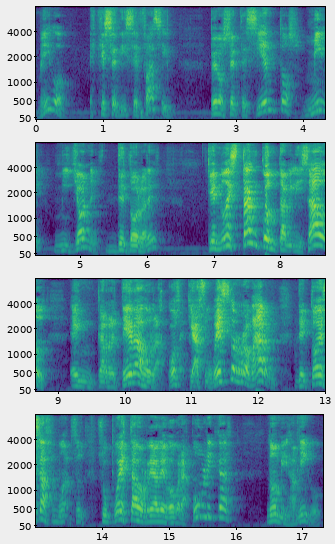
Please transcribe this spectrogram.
Amigo, es que se dice fácil, pero 700 mil millones de dólares que no están contabilizados en carreteras o las cosas, que a su vez se robaron de todas esas supuestas o reales obras públicas. No, mis amigos,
